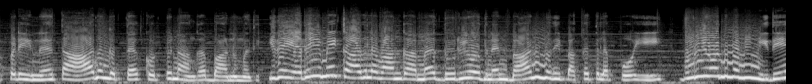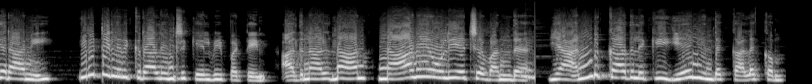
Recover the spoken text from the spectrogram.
அப்படின்னு த ஆதங்கத்தை கொட்டுனாங்க பானுமதி. இதை எதையுமே காதுல வாங்காம துரியோதனன் பானுமதி பக்கத்துல போய் துரியோதனனின் இதே ராணி இருட்டில் இருக்கிறாள் என்று கேள்விப்பட்டேன். அதனால்தான் நானே ஒளியேற்ற வந்தேன். என் அன்பு காதலுக்கு ஏன் இந்த கலக்கம்?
